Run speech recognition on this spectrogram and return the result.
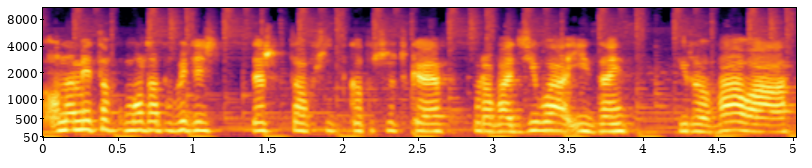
ona mnie to, można powiedzieć, też w to wszystko troszeczkę wprowadziła i zainspirowała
